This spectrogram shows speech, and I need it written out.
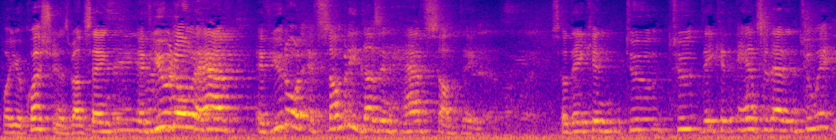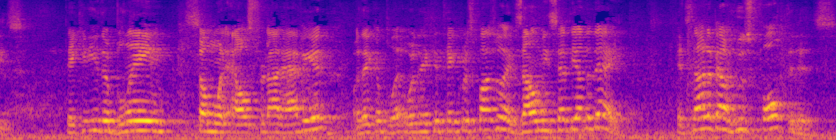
what your question is, but I'm saying if you don't have if you don't if somebody doesn't have something, so they can do two they can answer that in two ways. They can either blame someone else for not having it, or they can or they can take responsibility. Like Zalmi said the other day, it's not about whose fault it is.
